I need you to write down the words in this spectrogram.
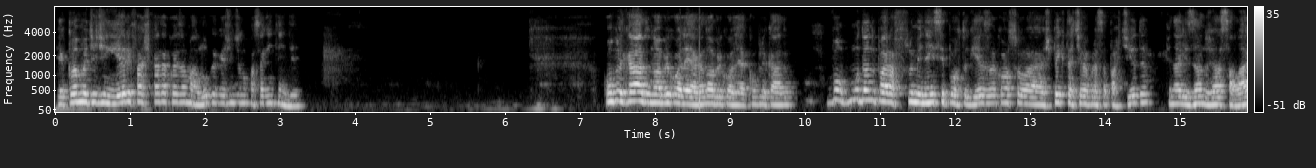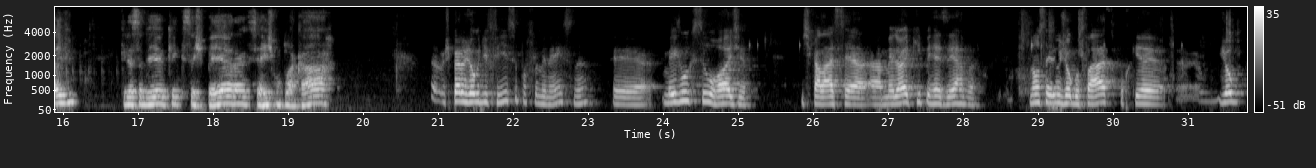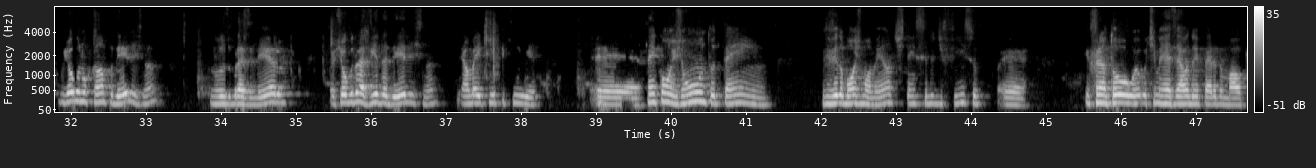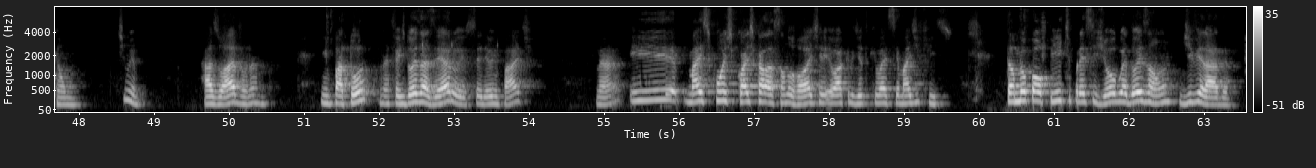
reclama de dinheiro e faz cada coisa maluca que a gente não consegue entender. Complicado, nobre colega, nobre colega, complicado. Bom, mudando para Fluminense e Portuguesa, qual a sua expectativa para essa partida? Finalizando já essa live, queria saber o que, que você espera, se arrisca um placar. Eu espero um jogo difícil para o Fluminense, né? É, mesmo que se o Roger escalasse a, a melhor equipe reserva não seria um jogo fácil, porque é jogo, jogo no campo deles, né? No uso brasileiro. É o jogo da vida deles, né? É uma equipe que é, tem conjunto, tem vivido bons momentos, tem sido difícil. É, enfrentou o, o, time reserva do Império do Mal, que é um time razoável, né? Empatou, né? fez 2 a 0 e cedeu o empate. Né? E, mas com a, com a escalação do Roger, eu acredito que vai ser mais difícil. Então, meu palpite para esse jogo é 2 a 1 de virada.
